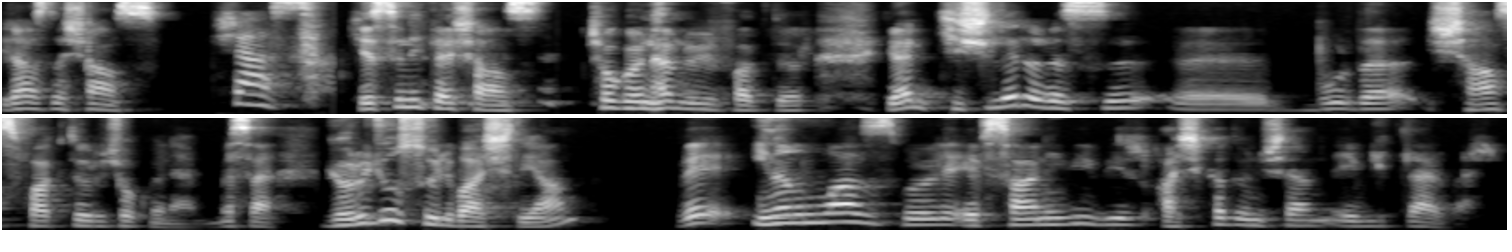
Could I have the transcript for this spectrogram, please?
Biraz da şans. Şans. Kesinlikle şans. Çok önemli bir faktör. Yani kişiler arası e, burada şans faktörü çok önemli. Mesela görücü usulü başlayan ve inanılmaz böyle efsanevi bir aşka dönüşen evlilikler var.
